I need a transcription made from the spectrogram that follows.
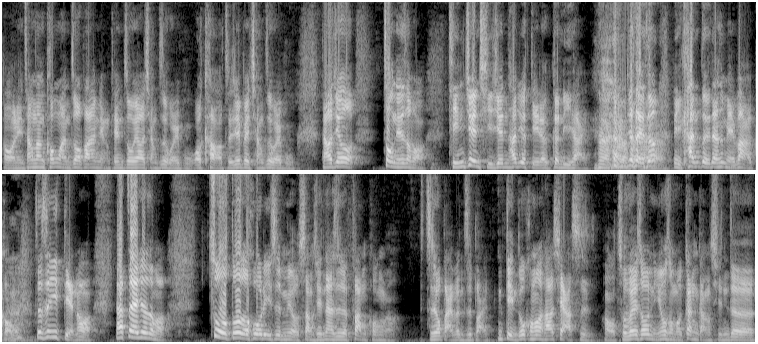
哦，你常常空完之后发现两天之后要强制回补，我靠，直接被强制回补，然后就重点是什么？停券期间它就跌得更厉害，就等于说你看对，但是没办法空，这是一点哦。那再来就是什么？做多的获利是没有上限，但是放空了。只有百分之百，你顶多空到它下市哦，除非说你用什么杠杆型的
